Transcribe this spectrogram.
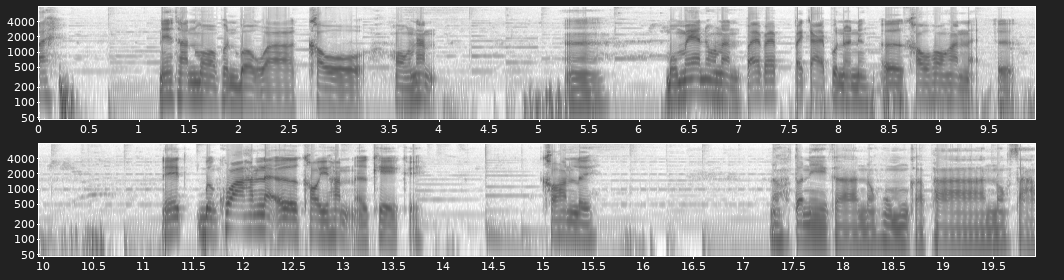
ไปนี่ทันหมอเพิ่นบอกว่าเข้าห้องนั่นอ่าบ่แม่นห้องนั้นไปไปไปไกลพุ่นหน่อยหนึงเออเข้าห้องหั่นแหละเออเนี่เบื้องขวาหันแหละเออเข้าอยู่หันโอเคโอเคเข้าหันเลยเนาะตอนนี้ก็น้องหุมก็พาน้องสาว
